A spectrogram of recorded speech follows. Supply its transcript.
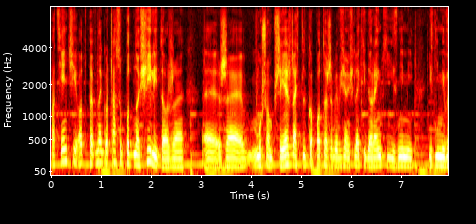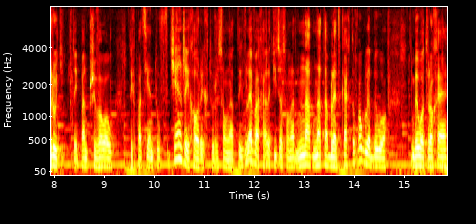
pacjenci od pewnego czasu podnosili to, że, e, że muszą przyjeżdżać tylko po to, żeby wziąć leki do ręki i z nimi, i z nimi wrócić. Tutaj pan przywołał tych pacjentów ciężej chorych, którzy są na tych wlewach, ale ci, co są na, na, na tabletkach, to w ogóle było, było trochę,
